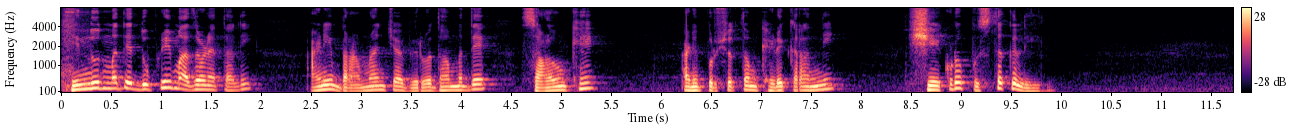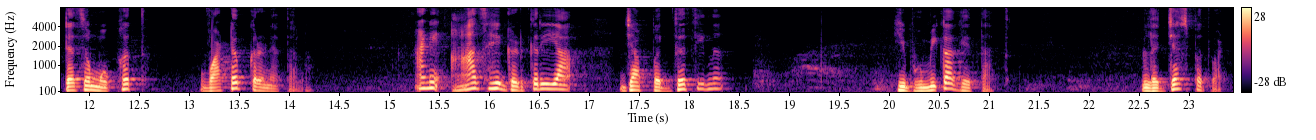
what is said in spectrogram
हिंदूंमध्ये दुफळी माजवण्यात आली आणि ब्राह्मणांच्या विरोधामध्ये साळुंखे आणि पुरुषोत्तम खेडेकरांनी शेकडो पुस्तकं लिहिली. त्याचं मोफत वाटप करण्यात आलं. आणि आज हे गडकरी या ज्या पद्धतीनं ही भूमिका घेतात लज्जास्पद वाटतं.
